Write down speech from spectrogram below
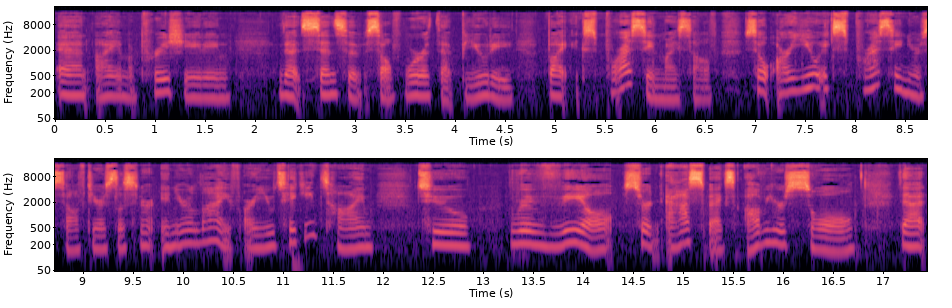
and I am appreciating that sense of self worth, that beauty, by expressing myself. So, are you expressing yourself, dearest listener, in your life? Are you taking time to reveal certain aspects of your soul that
